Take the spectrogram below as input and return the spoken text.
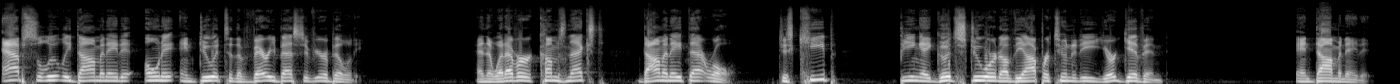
Absolutely dominate it, own it, and do it to the very best of your ability. And then whatever comes next, dominate that role. Just keep being a good steward of the opportunity you're given and dominate it.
